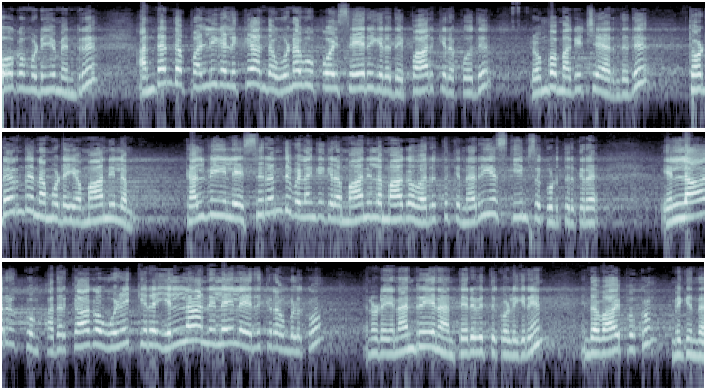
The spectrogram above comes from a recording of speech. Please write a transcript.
போக முடியும் என்று அந்தந்த பள்ளிகளுக்கு அந்த உணவு போய் சேருகிறதை பார்க்கிற போது ரொம்ப மகிழ்ச்சியா இருந்தது. தொடர்ந்து நம்முடைய மாநிலம் கல்வியிலே சிறந்து விளங்குகிற மாநிலமாக வர்றதுக்கு நிறைய ஸ்கீம்ஸ் கொடுத்திருக்கிற எல்லாருக்கும் அதற்காக உழைக்கிற எல்லா நிலையில இருக்கிறவங்களுக்கும் என்னுடைய நன்றியை நான் தெரிவித்துக் கொள்கிறேன். இந்த வாய்ப்புக்கும் மிகுந்த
